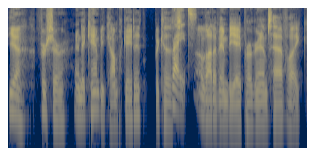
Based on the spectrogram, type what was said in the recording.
Yeah, for sure. And it can be complicated because Right. a lot of MBA programs have like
